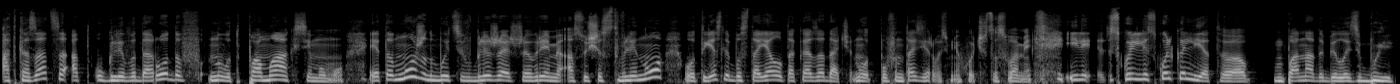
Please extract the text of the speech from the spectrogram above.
отказаться от углеводородов, ну вот по максимуму. Это может быть в ближайшее время осуществлено, вот если бы стояла такая задача. Ну вот пофантазировать мне хочется с вами. Или, или сколько лет э, понадобилось бы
